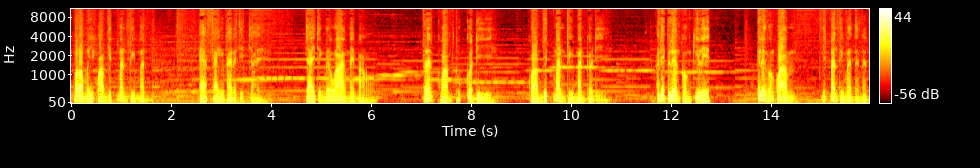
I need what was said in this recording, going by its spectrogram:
เพราะเรามีความยึดมั่นถือมั่น แอบแฝงอยู่ภายในจิตใจ ใจจึงไม่ว่างไม่เบา เพราะฉะนั้นความทุกข์ก็ดี ความยึดมั่นถือมั่นก็ดี อันนี้เป็นเรื่องของกิเลสเป็นเรื่องของความยึดมั่นถือมั่นทางนั้น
